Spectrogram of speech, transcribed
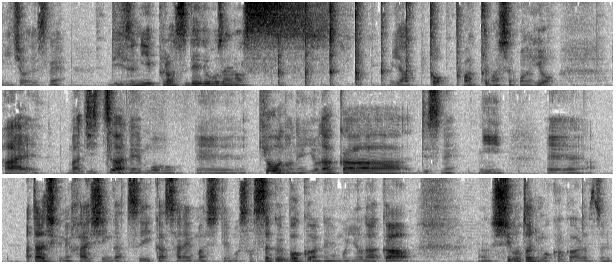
日はですね、ディズニープラスデーでございます。やっと待ってました、この日を。はい。まあ実はね、もう、えー今日のね、夜中ですね、に、えー新しくね、配信が追加されまして、もう早速僕はね、もう夜中、あの仕事にもかかわらず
